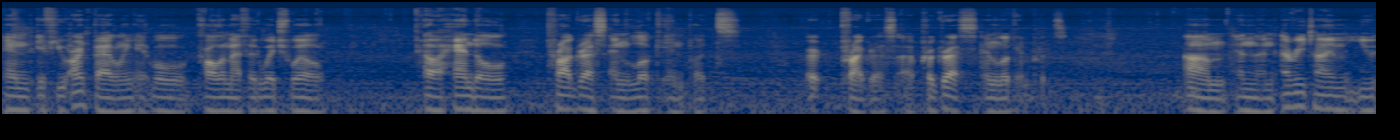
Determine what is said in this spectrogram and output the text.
and if you aren't battling, it will call a method which will uh, handle progress and look inputs, or progress, uh, progress and look inputs. Um, and then every time you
